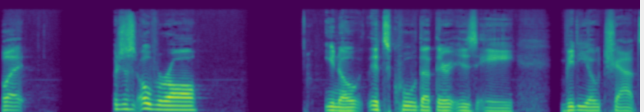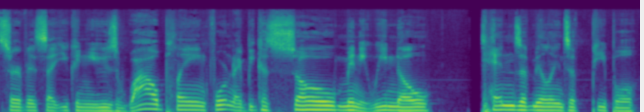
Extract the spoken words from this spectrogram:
but just overall, you know, it's cool that there is a video chat service that you can use while playing Fortnite because so many, we know tens of millions of people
